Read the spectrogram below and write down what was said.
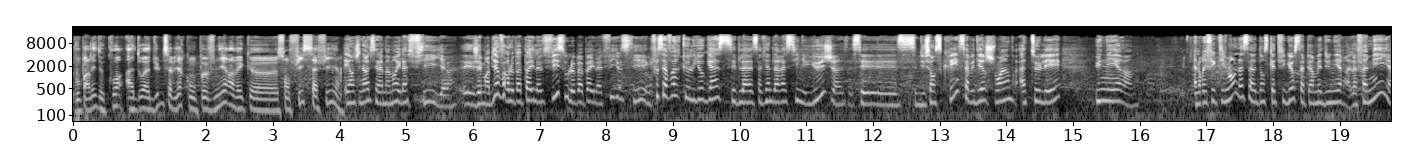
Vous parlez de cours ado-adultes, ça veut dire qu'on peut venir avec euh, son fils, sa fille? Et en général, c'est la maman et la fille. Et j'aimerais bien voir le papa et la fille ou le papa et la fille aussi. Il faut savoir que le yoga, c'est de la, ça vient de la racine yuj, c'est du ça veut dire joindre, atteler, unir. Alors effectivement, là, ça, dans ce cas de figure, ça permet d'unir la famille,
